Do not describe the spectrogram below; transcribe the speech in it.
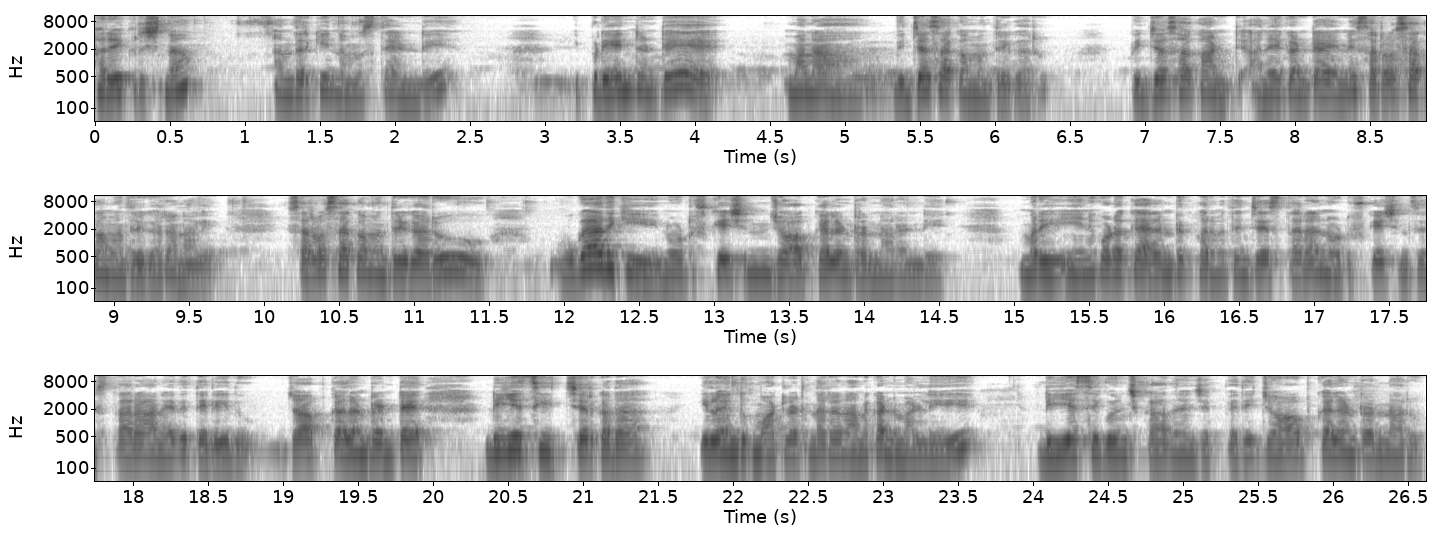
హరే కృష్ణ. అందరికీ నమస్తే అండి. ఇప్పుడు ఏంటంటే మన విద్యాశాఖ మంత్రి గారు విద్యాశాఖ అంటే అనేకంటే ఆయన్ని సర్వశాఖ మంత్రి గారు అనాలి. సర్వశాఖ మంత్రి గారు ఉగాదికి నోటిఫికేషన్ జాబ్ క్యాలెండర్ అన్నారండి. మరి ఈయన కూడా క్యాలెండర్కి పరిమితం చేస్తారా నోటిఫికేషన్స్ ఇస్తారా అనేది తెలియదు జాబ్ క్యాలెండర్ అంటే డిఎస్సి ఇచ్చారు కదా ఇలా ఎందుకు మాట్లాడుతున్నారని అనకండి మళ్ళీ. డిఎస్సి గురించి కాదని చెప్పేది. జాబ్ క్యాలెండర్ అన్నారు.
